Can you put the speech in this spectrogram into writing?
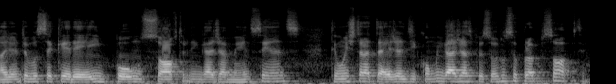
Não adianta você querer impor um software de engajamento sem antes ter uma estratégia de como engajar as pessoas no seu próprio software.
